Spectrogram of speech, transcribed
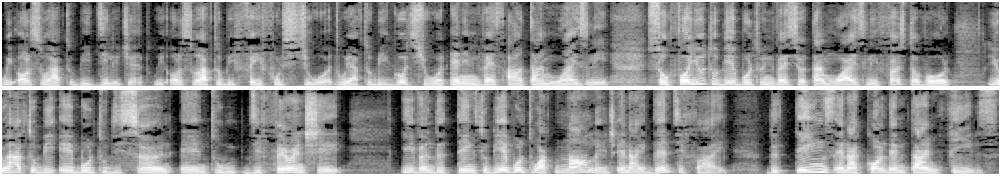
we also have to be diligent. We also have to be faithful stewards. We have to be good steward and invest our time wisely. So for you to be able to invest your time wisely, first of all, you have to be able to discern and to differentiate even the things, to be able to acknowledge and identify the things, and I call them time thieves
